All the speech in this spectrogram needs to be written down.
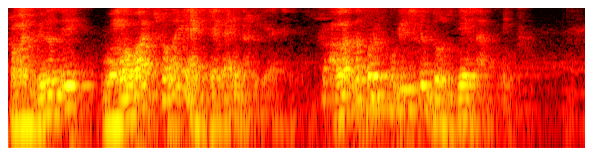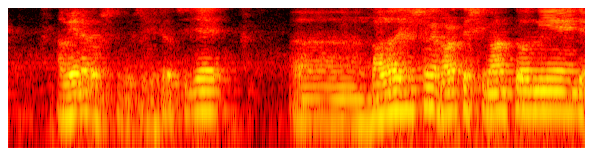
সমাজ বিরোধী বোমাবাজ সবাই এক জায়গায় দাঁড়িয়ে আছে। আলাদা করে পুলিশকে দোষ দিয়ে লাভ নেই। আমি এটা প্রশ্ন করছি যেটা হচ্ছে যে বাংলাদেশের সঙ্গে ভারতের সীমান্ত নিয়ে যে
